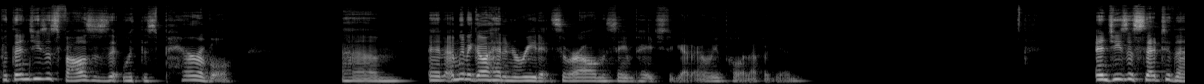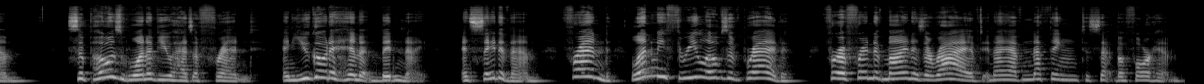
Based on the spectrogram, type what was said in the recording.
but then Jesus follows it with this parable. Um, and I'm going to go ahead and read it so we're all on the same page together. Let me pull it up again. And Jesus said to them, Suppose one of you has a friend, and you go to him at midnight and say to them, Friend, lend me three loaves of bread, for a friend of mine has arrived, and I have nothing to set before him.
